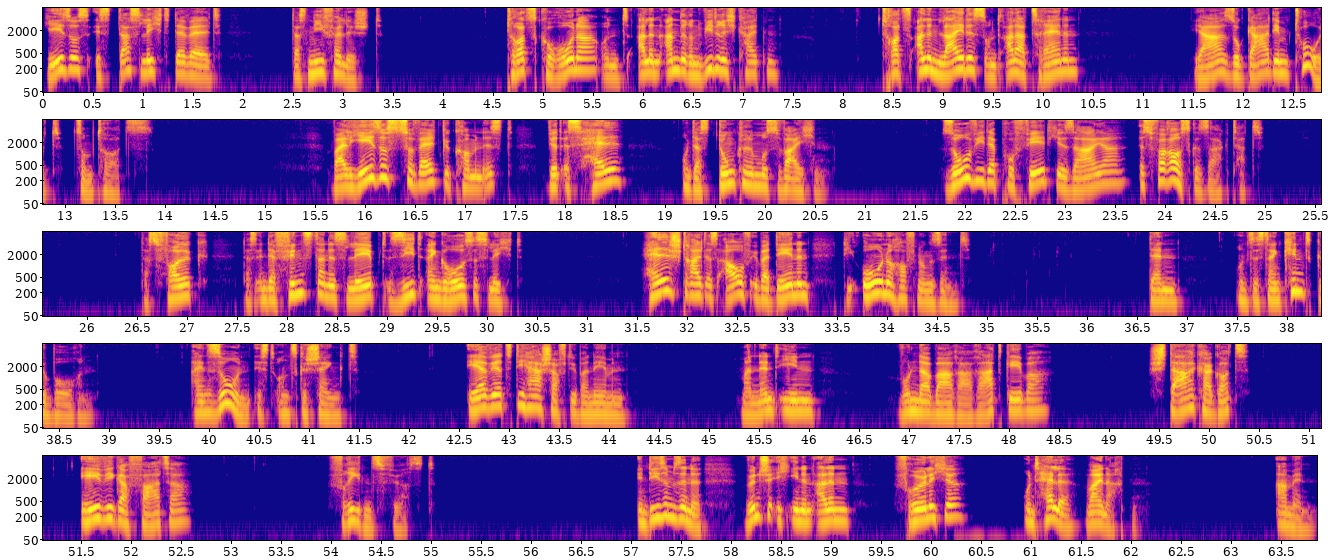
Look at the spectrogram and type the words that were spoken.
Jesus ist das Licht der Welt, das nie verlischt. Trotz Corona und allen anderen Widrigkeiten, trotz allen Leides und aller Tränen, ja sogar dem Tod zum Trotz. Weil Jesus zur Welt gekommen ist, wird es hell und das Dunkel muss weichen. So wie der Prophet Jesaja es vorausgesagt hat. Das Volk, das in der Finsternis lebt, sieht ein großes Licht. Hell strahlt es auf über denen, die ohne Hoffnung sind. Denn uns ist ein Kind geboren, ein Sohn ist uns geschenkt. Er wird die Herrschaft übernehmen. Man nennt ihn wunderbarer Ratgeber, starker Gott, ewiger Vater, Friedensfürst. In diesem Sinne wünsche ich Ihnen allen fröhliche und helle Weihnachten. Amen.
